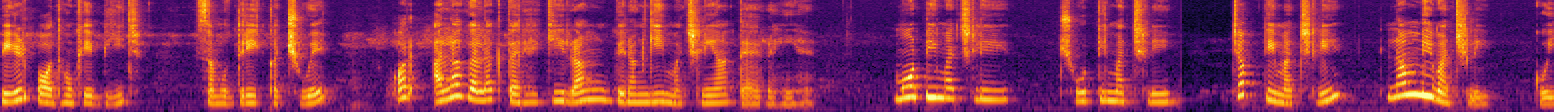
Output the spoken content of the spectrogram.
पेड़ पौधों के बीच समुद्री कछुए और अलग अलग तरह की रंग बिरंगी मछलियाँ तैर रही हैं। मोटी मछली, छोटी मछली, चपटी मछली, लंबी मछली, कोई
